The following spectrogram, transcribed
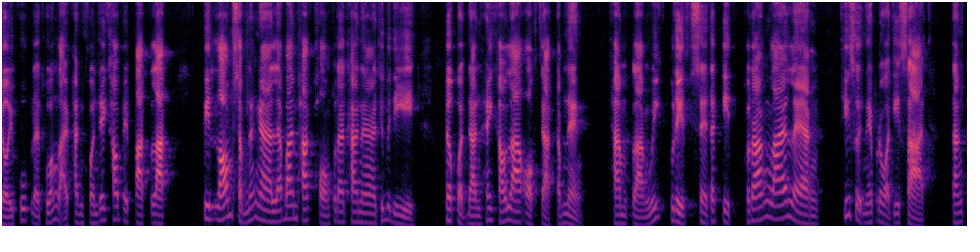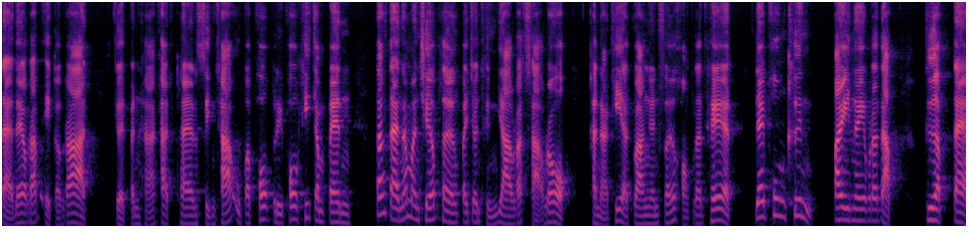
โดยผู้ประท้วงหลายพันคนได้เข้าไปปักหลัก ปิดล้อมสำนักงานและบ้านพักของประธานาธิบดี เพื่อกดดันให้เขาลาออกจากตำแหน่งท่ามกลางวิกฤต เศรษฐกิจครั้งร้ายแรงที่สุดในประวัติศาสตร์ ตั้งแต่ได้รับเอกราช เกิดปัญหาขาดแคลนสินค้าอุปโภคบริโภคที่จำเป็น ตั้งแต่น้ำมันเชื้อเพลิงไปจนถึงยารักษาโรค ขณะที่อัตราเงินเฟ้อของประเทศ ได้พุ่งขึ้นไปในระดับเกือบแตะ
